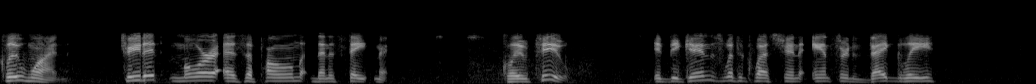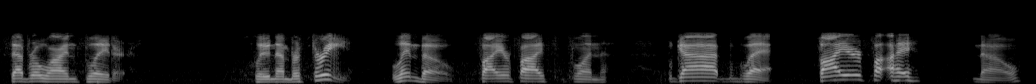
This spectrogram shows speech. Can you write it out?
Clue one: treat it more as a poem than a statement. Clue two: it begins with a question answered vaguely several lines later. Clue number three Limbo, Firefly Fun. Blah, blah. Firefly. No.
